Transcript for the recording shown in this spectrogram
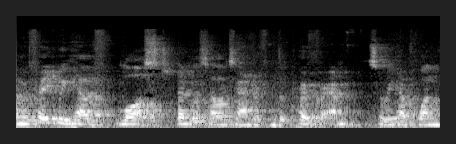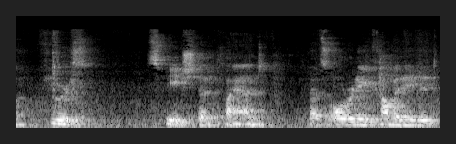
I'm afraid we have lost Douglas Alexander from the program, so we have one fewer speech than planned. That's already accommodated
